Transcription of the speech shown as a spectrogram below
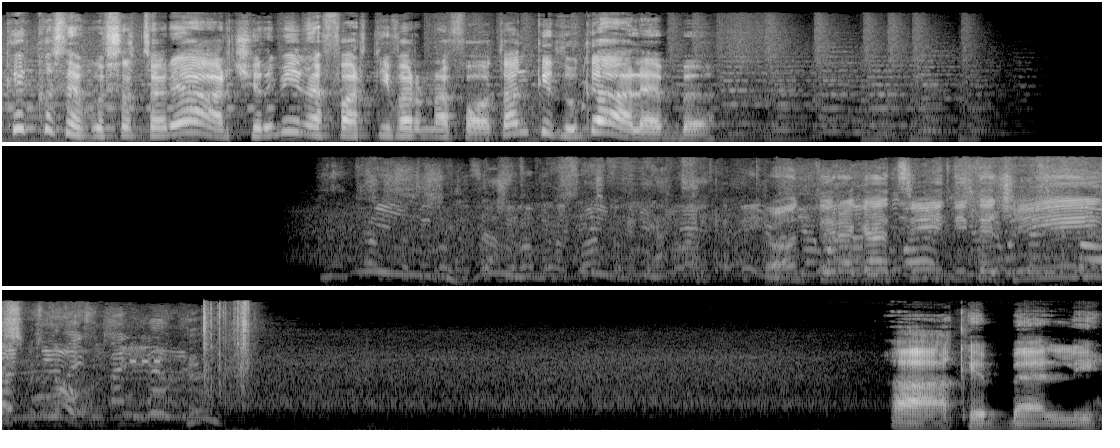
Che cos'è questa storia Archer? Vieni a farti fare una foto, anche tu, Caleb! Ah, che belli.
